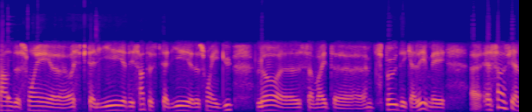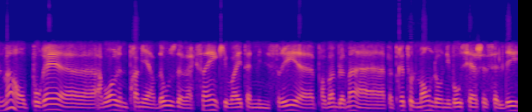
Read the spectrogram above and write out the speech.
centres de soins hospitaliers, les centres hospitaliers de soins aigus, là, ça va être un petit peu décalé, mais essentiellement, on pourrait avoir une première dose de vaccin qui va être administrée probablement à, à peu près tout le monde au niveau CHSLD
